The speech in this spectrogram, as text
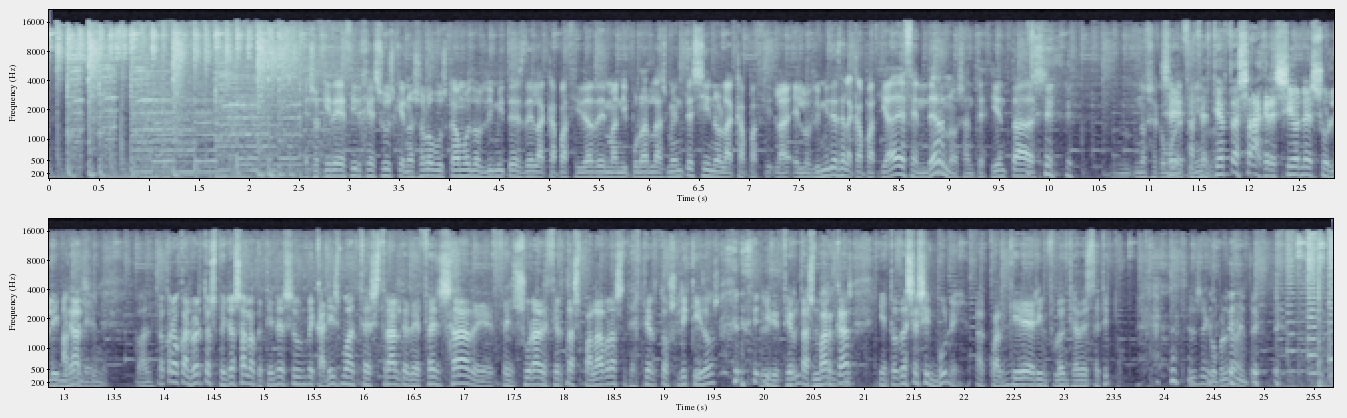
Eso quiere decir, Jesús, que no solo buscamos los límites de la capacidad de manipular las mentes, sino la la- los límites de la capacidad de defendernos ante ciertas... no sé cómo Sí, definirlo. hace ciertas agresiones subliminales. Agresiones, vale. Yo creo que Alberto Espinosa lo que tiene es un mecanismo ancestral de defensa, de censura de ciertas palabras, de ciertos líquidos y de ciertas marcas, y entonces es inmune a cualquier influencia de este tipo. Sí, sí, completamente.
